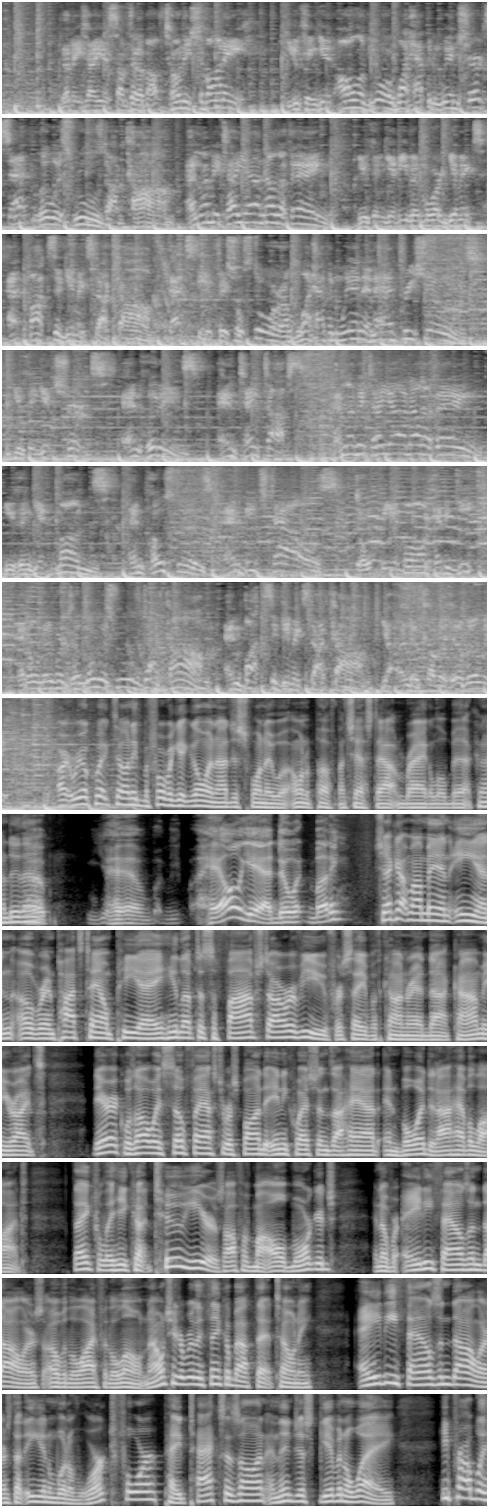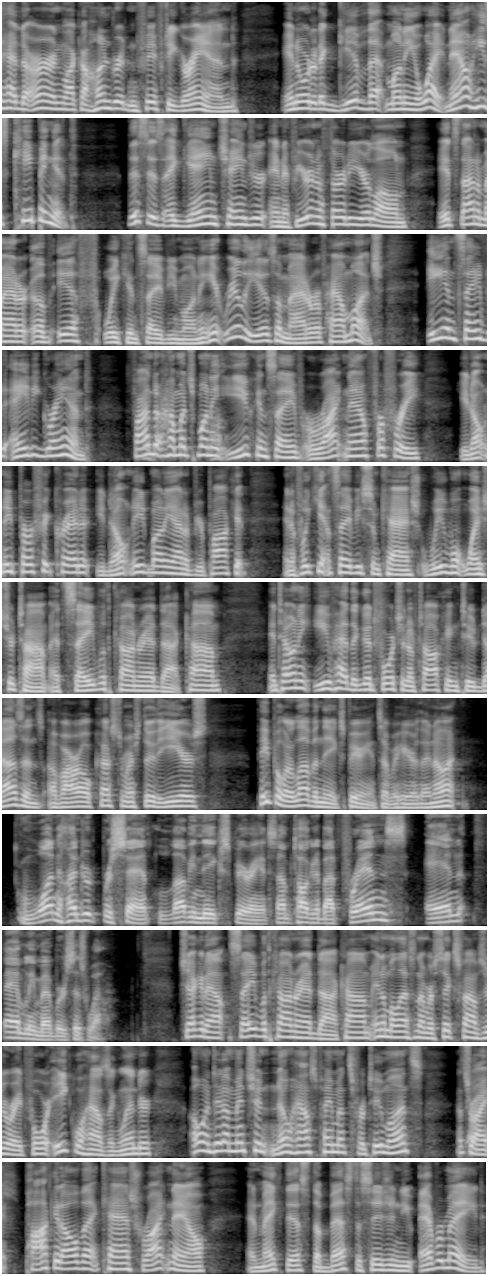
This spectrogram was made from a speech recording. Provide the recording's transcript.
Let me tell you something about Tony Schiavone. You can get all of your What Happened When shirts at lewisrules.com. And let me tell you another thing. You can get even more gimmicks at boxofgimmicks.com. That's the official store of What Happened When and ad-free shows. You can get shirts and hoodies and tank tops. And let me tell you another thing. You can get mugs and posters and beach towels. Don't be a bald headed geek. Head on over to lewisrules.com and boxofgimmicks.com. You undercover hillbilly. All right, real quick, Tony. Before we get going, I just want to uh, I want to puff my chest out and brag a little bit. Can I do that? Yeah, hell yeah, do it, buddy. Check out my man Ian over in Pottstown, PA. He left us a five star review for SaveWithConrad.com. He writes, Derek was always so fast to respond to any questions I had, and boy, did I have a lot. Thankfully, he cut two years off of my old mortgage and over $80,000 over the life of the loan. Now, I want you to really think about that, Tony. $80,000 that Ian would have worked for, paid taxes on, and then just given away. He probably had to earn like 150 grand in order to give that money away. Now he's keeping it. This is a game changer. And if you're in a 30 year loan, it's not a matter of if we can save you money. It really is a matter of how much. Ian saved 80 grand. Find out how much money you can save right now for free. You don't need perfect credit. You don't need money out of your pocket. And if we can't save you some cash, we won't waste your time at savewithconrad.com. And Tony, you've had the good fortune of talking to dozens of our old customers through the years. People are loving the experience over here, are they not? 100% loving the experience. I'm talking about friends and family members as well. Check it out, savewithconrad.com, NMLS number 65084, equal housing lender. Oh, and did I mention no house payments for two months? That's right. Pocket all that cash right now and make this the best decision you ever made.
